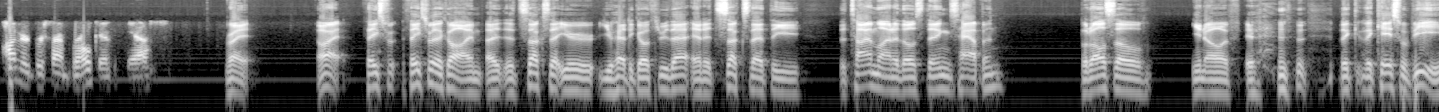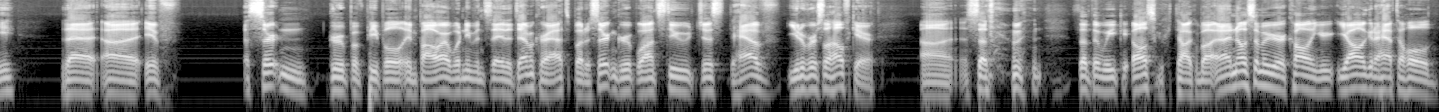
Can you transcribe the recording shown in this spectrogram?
hundred percent broken. Yes. Right. All right. Thanks for thanks for the call. Uh, it sucks that you're you had to go through that, and it sucks that the the timeline of those things happen. But also, you know, if if the the case would be that uh, if a certain group of people in power, I wouldn't even say the Democrats, but a certain group wants to just have universal health care. Uh, something, something we also could talk about. And I know some of you are calling. You're, y'all are going to have to hold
